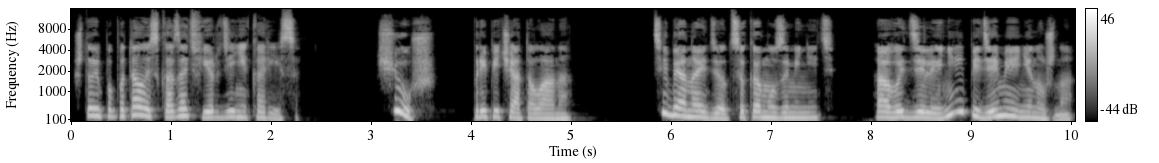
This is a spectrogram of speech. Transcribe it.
что и попыталась сказать Фьердине Кариса. «Чушь!» — припечатала она. «Тебя найдется кому заменить а в отделении эпидемия не нужна.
